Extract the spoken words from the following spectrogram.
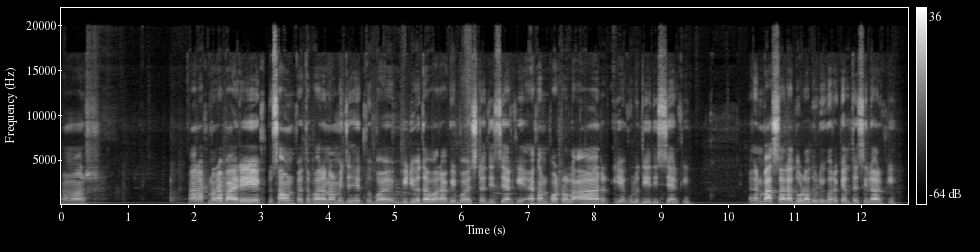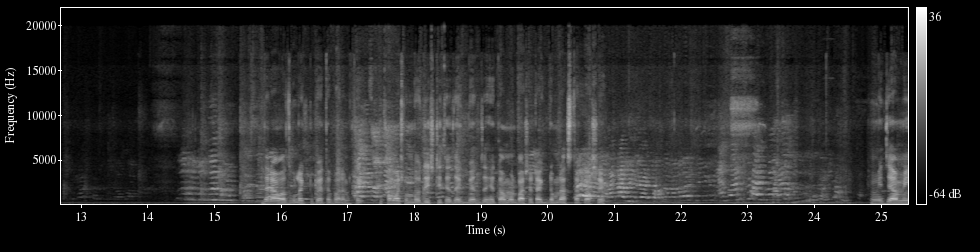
আমার, আর আপনারা বাইরে একটু সাউন্ড পেতে পারেন। আমি যেহেতু ভিডিও দেওয়ার আগে বয়সটা দিচ্ছি আর কি। এখন পটল আর ইয়েগুলো দিয়ে দিচ্ছি আর কি। এখন বাচ্চারা দৌড়াদৌড়ি করে খেলতেছিল আর কি। যারা আওয়াজগুলো একটু পেতে পারেন। আমার সুন্দর দৃষ্টিতে দেখবেন, যেহেতু আমার বাসাটা একদম রাস্তার পাশে। এই যে আমি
